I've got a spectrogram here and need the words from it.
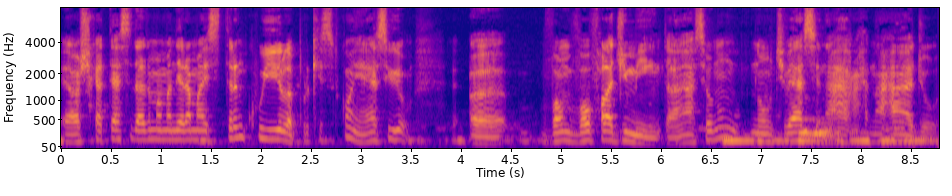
eu acho que até se dá de uma maneira mais tranquila, porque se tu conhece. Uh, vamos, vou falar de mim, tá? Se eu não, não tivesse na, na rádio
